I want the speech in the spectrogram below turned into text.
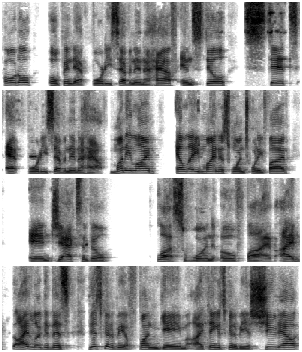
total opened at 47 and a half and still sits at 47 and a half. Money line, LA minus 125 and Jacksonville plus 105. I I look at this. This is going to be a fun game. I think it's going to be a shootout.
